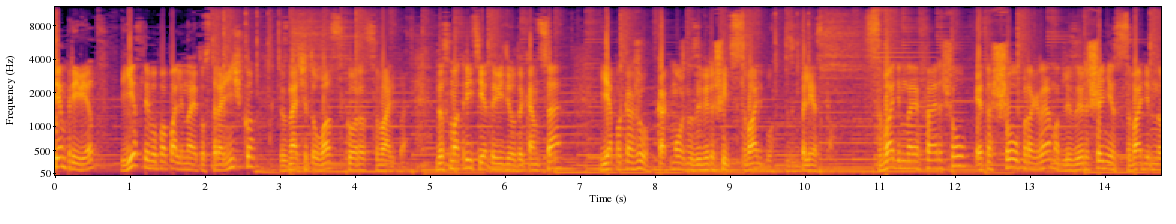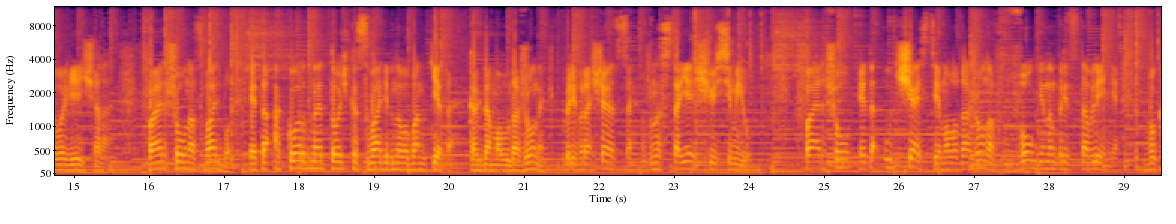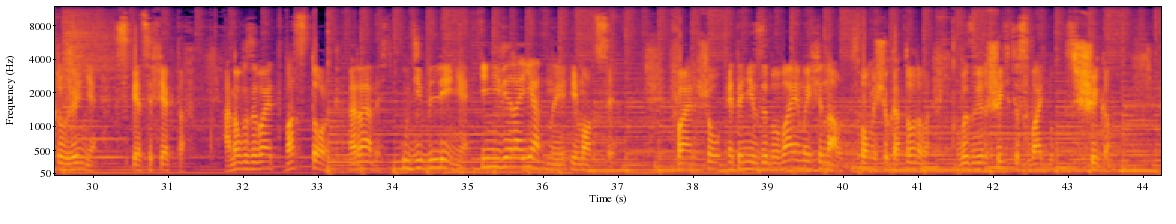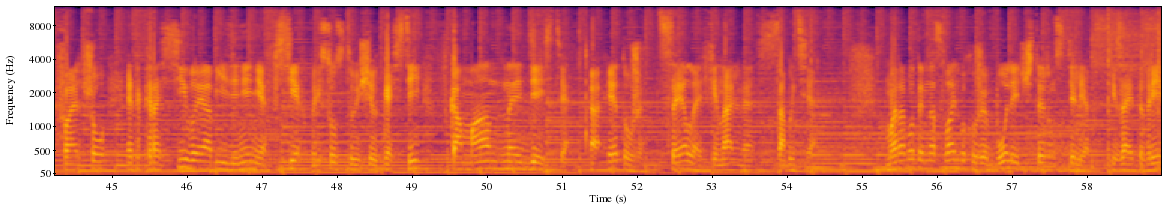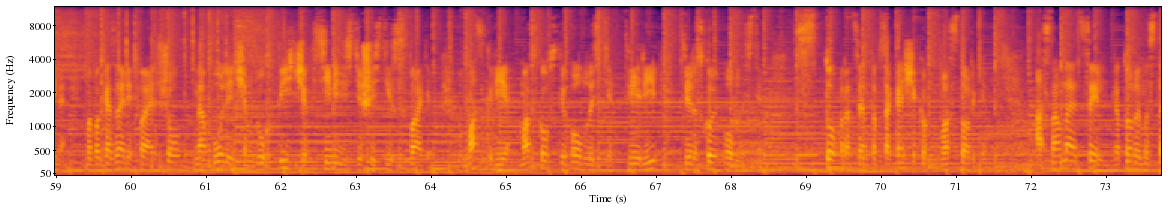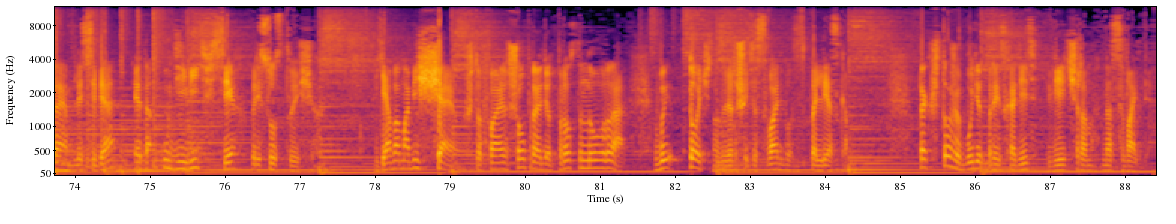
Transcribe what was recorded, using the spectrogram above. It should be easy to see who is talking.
Speaker 1: Всем привет! Если вы попали на эту страничку, значит у вас скоро свадьба. Досмотрите это видео до конца, я покажу, как можно завершить свадьбу с блеском. Свадебное фаер-шоу – это шоу-программа для завершения свадебного вечера. Фаер-шоу на свадьбу – это аккордная точка свадебного банкета, когда молодожены превращаются в настоящую семью. Фаер-шоу – это участие молодоженов в огненном представлении, в окружении спецэффектов. Оно вызывает восторг, радость, удивление и невероятные эмоции. Фаер-шоу – это незабываемый финал, с помощью которого вы завершите свадьбу с шиком. Фаер-шоу – это красивое объединение всех присутствующих гостей командное действие, а это уже целое финальное событие. Мы работаем на свадьбах уже более 14 лет, и за это время мы показали фаер-шоу на более чем 2076 свадеб в Москве, Московской области, Твери, Тверской области. 100% заказчиков в восторге. Основная цель, которую мы ставим для себя, это удивить всех присутствующих. Я вам обещаю, что фаер-шоу пройдет просто на ура. Вы точно завершите свадьбу с блеском. Так что же будет происходить вечером на свадьбе?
